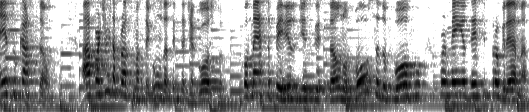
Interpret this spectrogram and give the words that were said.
Educação. A partir da próxima segunda, 30 de agosto, começa o período de inscrição no Bolsa do Povo por meio desse programa.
